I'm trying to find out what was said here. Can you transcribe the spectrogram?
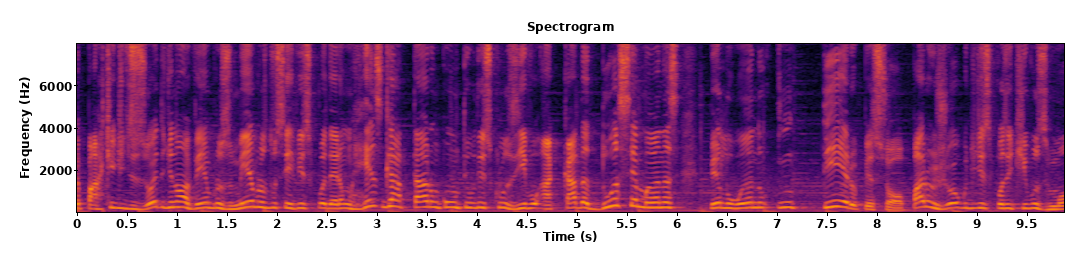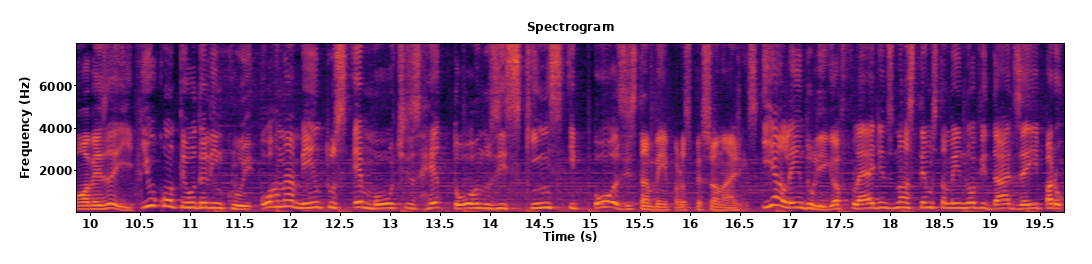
a partir de 18 de novembro, os membros do serviço poderão resgatar um conteúdo exclusivo a cada duas semanas pelo ano inteiro inteiro, pessoal, para o jogo de dispositivos móveis aí. E o conteúdo ele inclui ornamentos, emotes, retornos, skins e poses também para os personagens. E além do League of Legends, nós temos também novidades aí para o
